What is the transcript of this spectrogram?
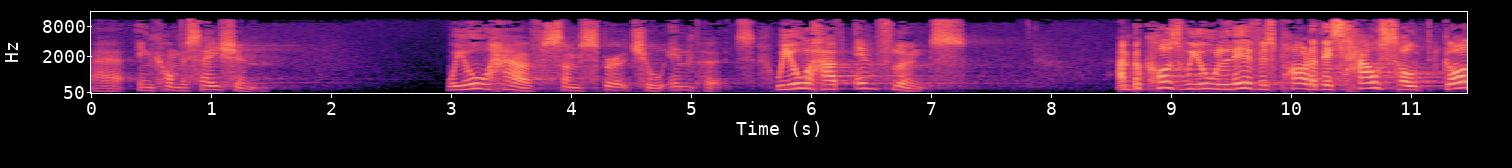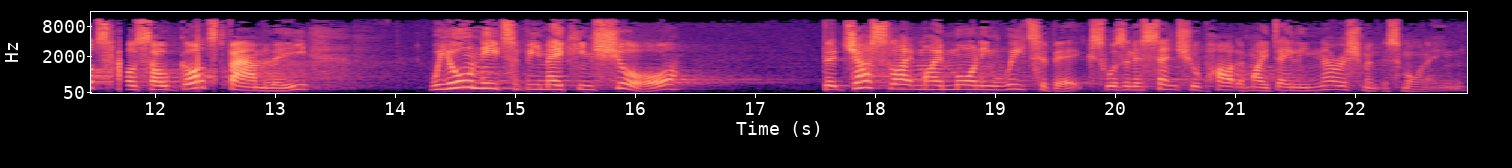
uh, in conversation. We all have some spiritual input. We all have influence. And because we all live as part of this household, God's household, God's family, we all need to be making sure that just like my morning Weetabix was an essential part of my daily nourishment this morning,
